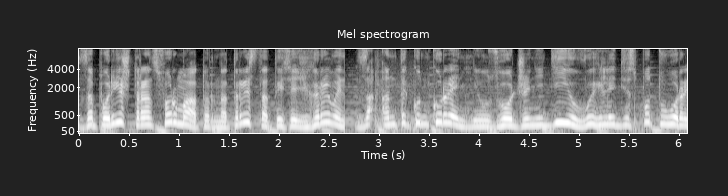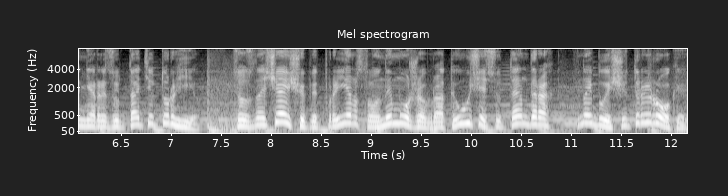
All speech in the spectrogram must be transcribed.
Запоріж трансформатор на 300 тисяч гривень за антиконкурентні узгоджені дії у вигляді спотворення результатів торгів. Це означає, що підприємство не може брати участь у тендерах в найближчі три роки.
